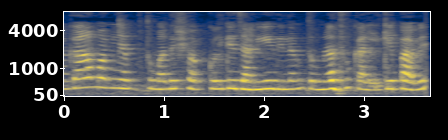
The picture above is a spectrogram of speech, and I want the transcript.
আগাম আমি তোমাদের সকলকে জানিয়ে দিলাম, তোমরা তো কালকে পাবে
